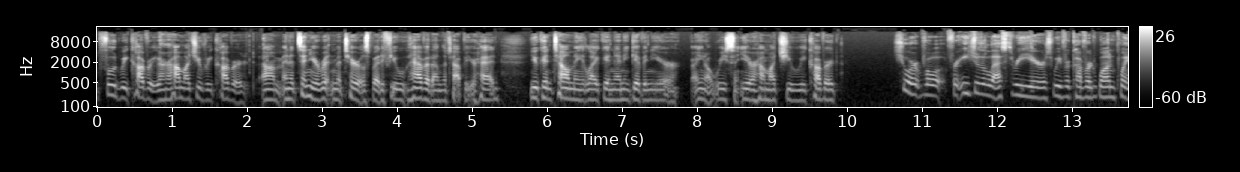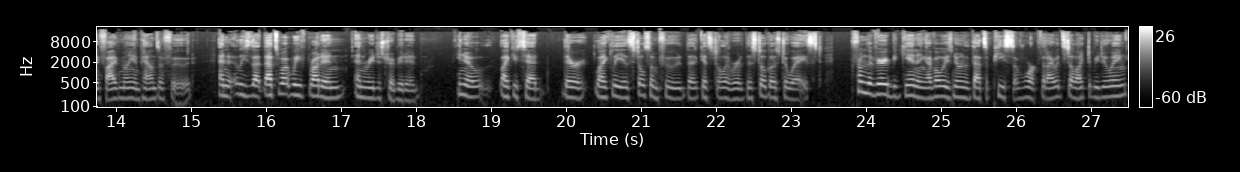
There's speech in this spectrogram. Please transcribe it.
food recovery or how much you've recovered, um, and it's in your written materials, but if you have it on the top of your head, you can tell me, like in any given year, you know, recent year, how much you recovered. Sure. Well, for each of the last three years, we've recovered 1.5 million pounds of food. And at least that, that's what we've brought in and redistributed. You know, like you said, there likely is still some food that gets delivered that still goes to waste from the very beginning, I've always known that that's a piece of work that I would still like to be doing.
